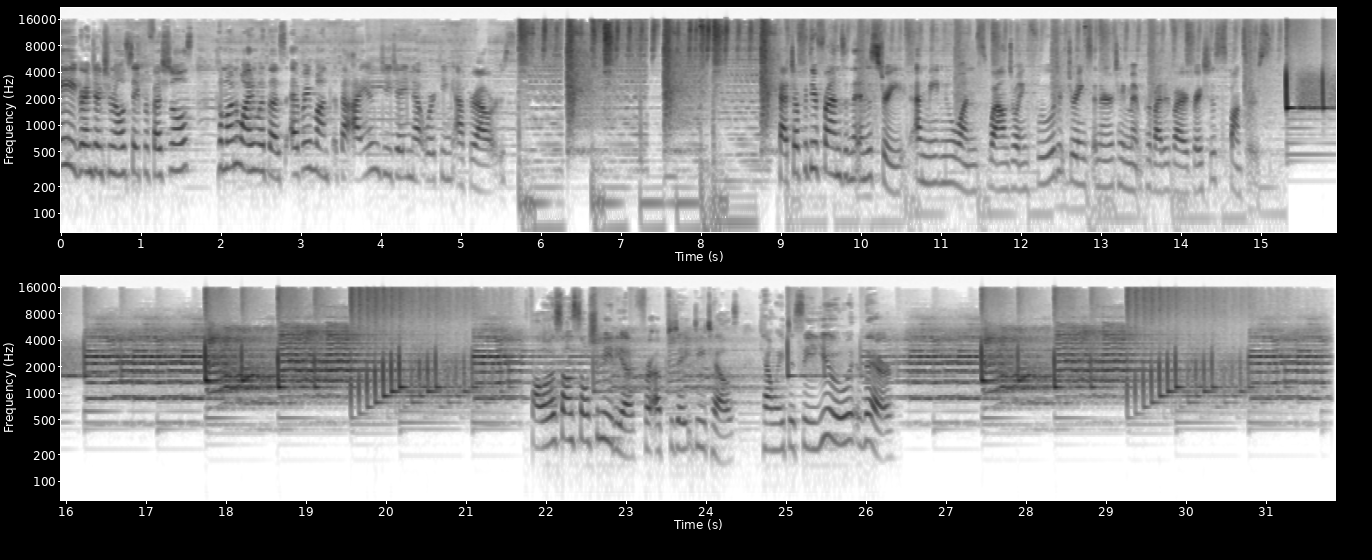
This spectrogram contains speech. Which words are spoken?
Hey, Grand Junction Real Estate Professionals, come unwind with us every month at the IAMGJ Networking After Hours. Catch up with your friends in the industry and meet new ones while enjoying food, drinks, and entertainment provided by our gracious sponsors. Follow us on social media for up to date details. Can't wait to see you there.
